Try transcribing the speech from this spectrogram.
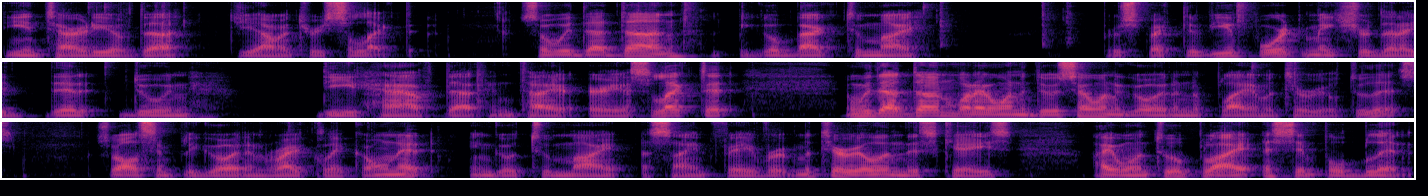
the entirety of the geometry selected. So with that done, let me go back to my perspective viewport, make sure that I did do indeed have that entire area selected. And with that done, what I want to do is I want to go ahead and apply a material to this. So I'll simply go ahead and right click on it and go to my assigned favorite material. In this case, I want to apply a simple Blinn.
